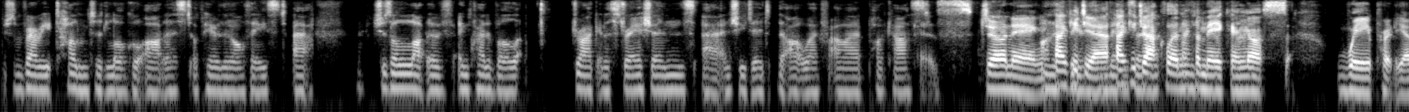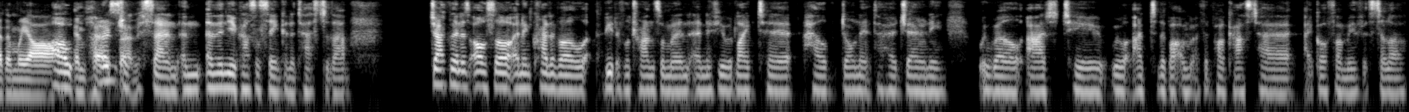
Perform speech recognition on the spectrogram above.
which is a very talented local artist up here in the Northeast. Uh, she does a lot of incredible drag illustrations, uh, and she did the artwork for our podcast. It's stunning. Thank you, dear. Thank you. Jacqueline, Thank for you, making Jacqueline. us way prettier than we are Oh, in person. 100%. And, and the Newcastle scene can attest to that. Jacqueline is also an incredible, beautiful trans woman, and if you would like to help donate to her journey, we will add to we will add to the bottom of the podcast her uh, GoFundMe if it's still up.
